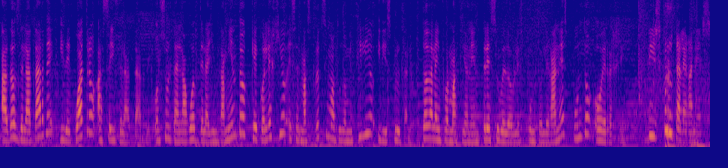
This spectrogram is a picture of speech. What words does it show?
a 2 de la tarde y de 4 a 6 de la tarde. Consulta en la web del ayuntamiento qué colegio es el más próximo a tu domicilio y disfrútalo. Toda la información en www.leganés.org. Disfruta Leganés.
